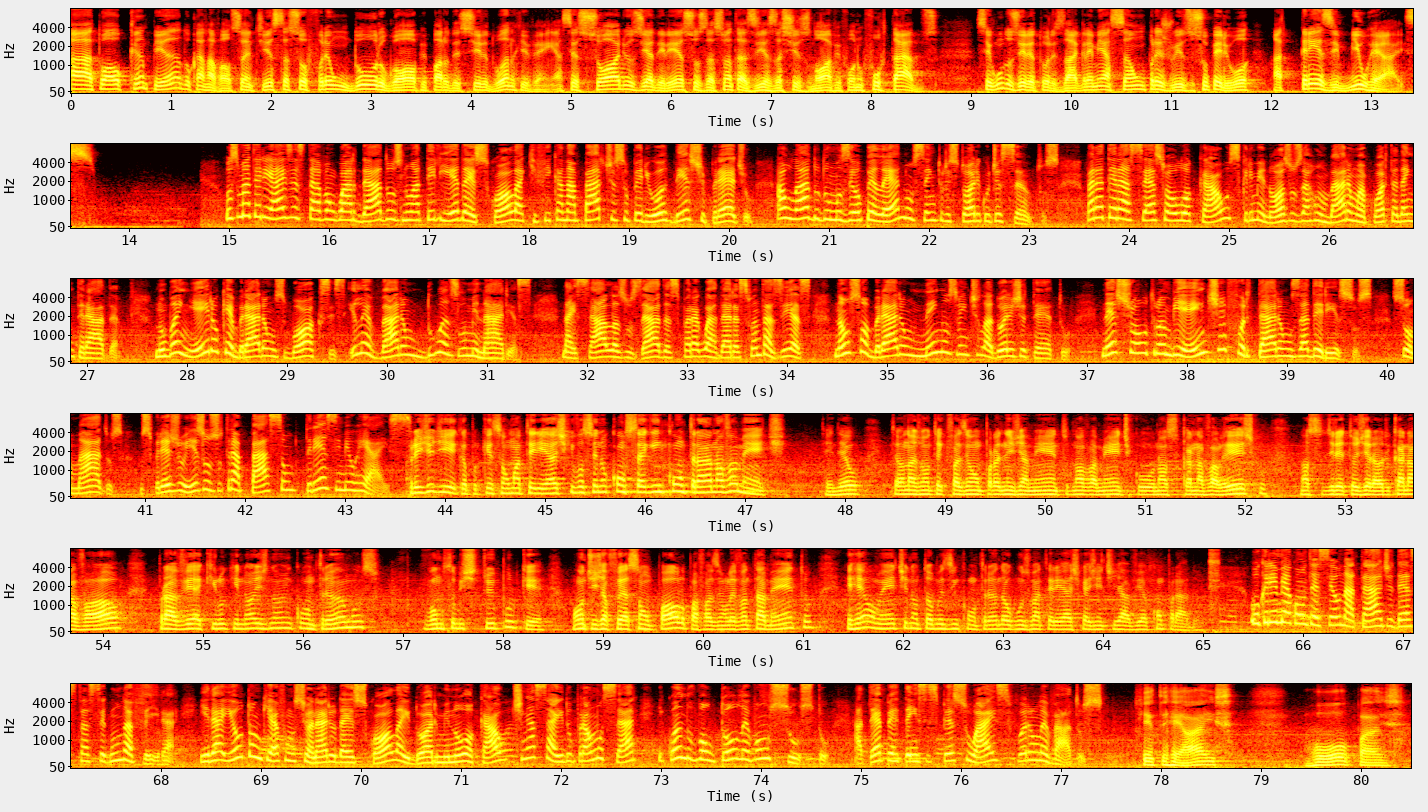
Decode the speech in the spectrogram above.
A atual campeã do Carnaval Santista sofreu um duro golpe para o desfile do ano que vem. Acessórios e adereços das fantasias da X9 foram furtados. Segundo os diretores da agremiação, um prejuízo superior a 13 mil reais. Os materiais estavam guardados no ateliê da escola, que fica na parte superior deste prédio, ao lado do Museu Pelé, no Centro Histórico de Santos. Para ter acesso ao local, os criminosos arrombaram a porta da entrada. No banheiro, quebraram os boxes e levaram duas luminárias. Nas salas usadas para guardar as fantasias, não sobraram nem os ventiladores de teto. Neste outro ambiente, furtaram os adereços. Somados, os prejuízos ultrapassam 13 mil reais. Prejudica, porque são materiais que você não consegue encontrar novamente. Entendeu? Então nós vamos ter que fazer um planejamento novamente com o nosso carnavalesco, nosso diretor-geral de carnaval, para ver aquilo que nós não encontramos vamos substituir por quê? Ontem já fui a São Paulo para fazer um levantamento e realmente não estamos encontrando alguns materiais que a gente já havia comprado. O crime aconteceu na tarde desta segunda-feira. Irailton, que é funcionário da escola e dorme no local, tinha saído para almoçar e quando voltou levou um susto. Até pertences pessoais foram levados. 500 reais, roupas,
